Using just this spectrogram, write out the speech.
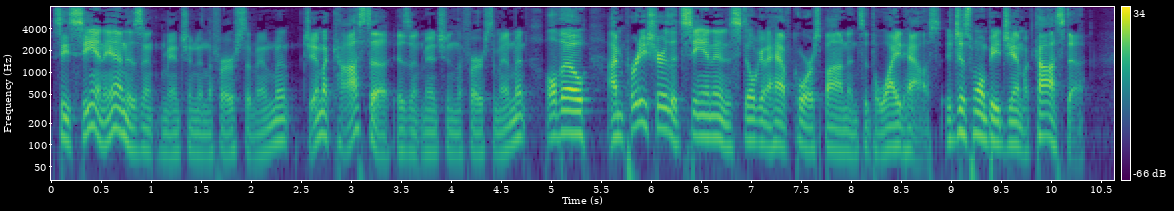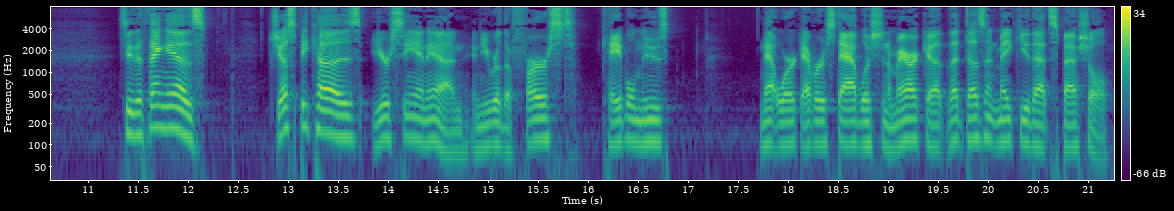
See, CNN isn't mentioned in the First Amendment. Jim Acosta isn't mentioned in the First Amendment, although I'm pretty sure that CNN is still going to have correspondents at the White House. It just won't be Jim Acosta. See, the thing is, just because you're CNN and you were the first cable news network ever established in America, that doesn't make you that special.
